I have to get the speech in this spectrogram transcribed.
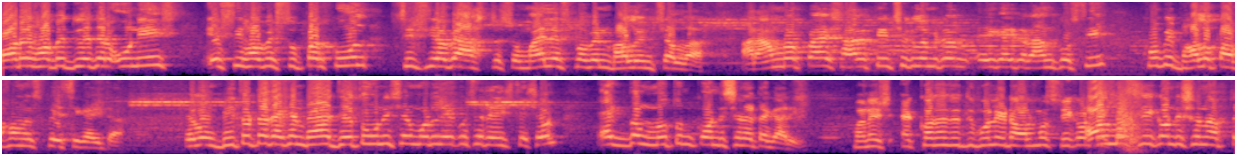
মডেল হবে দুই হাজার উনিশ এসি হবে সুপার কুল সিসি হবে আটশোশো মাইলেজ পাবেন ভালো ইনশাল্লাহ। আর আমরা প্রায় সাড়ে তিনশো কিলোমিটার এই গাড়িটা রান করছি। খুবই ভালো পারফরমেন্স পেয়েছি গাড়িটা। এবং ভিতরটা দেখেন ভাইয়া, যেহেতু উনিশের মডেল একুশের রেজিস্ট্রেশন একদম নতুন কন্ডিশন একটা গাড়ি। মানে এক কথা যদি বলি এটা অলমোস্ট রেকর্ড অলমোস্ট রিকন্ডিশন আপনি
